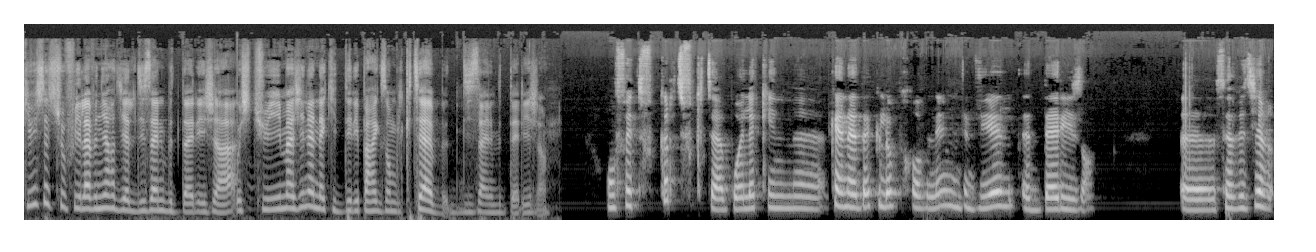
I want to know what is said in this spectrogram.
كيفاش تشوفي l'avenir ديال ال design بالدارجة؟ واش tu imagines أنك ديري par exemple كتاب design بالدارجة؟ en fait فكرت في كتاب ولكن كان هذاك le problème ديال الدارجة. ça veut dire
